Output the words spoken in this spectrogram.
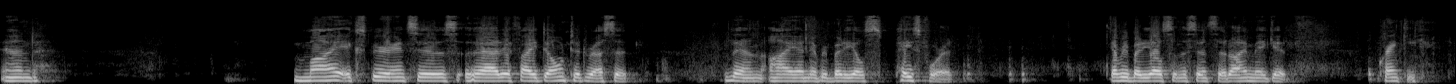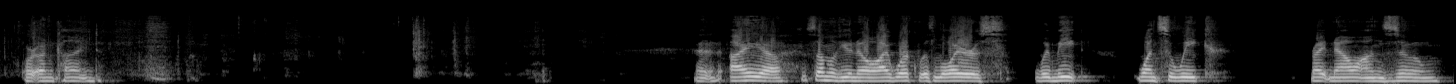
And my experience is that if I don't address it, then I and everybody else pays for it. Everybody else in the sense that I may get cranky or unkind. And I, uh, some of you know, I work with lawyers. We meet once a week right now on Zoom.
